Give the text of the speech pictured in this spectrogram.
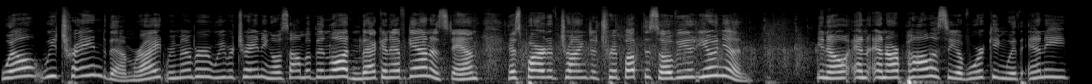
Well, we trained them, right? Remember, we were training Osama bin Laden back in Afghanistan as part of trying to trip up the Soviet Union. You know, and, and our policy of working with any,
